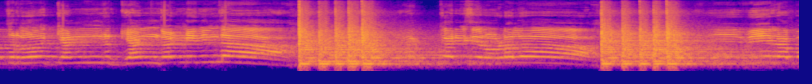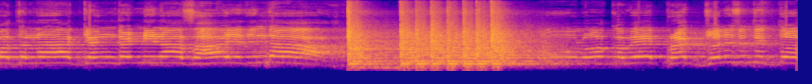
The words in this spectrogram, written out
ವೀರಭದ್ರರು ಕೆಂಡ್ ಕೆಂಗಣ್ಣಿನಿಂದ ಕರಿಸಿ ನೋಡಲು. ಈ ವೀರಭದ್ರನ ಕೆಂಗಣ್ಣಿನ ಸಹಾಯದಿಂದ ಭೂಲೋಕವೇ ಪ್ರಜ್ವಲಿಸುತ್ತಿತ್ತು.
